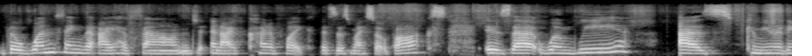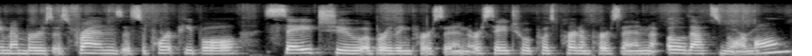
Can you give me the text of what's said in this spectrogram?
the one thing that I have found, and I kind of like this is my soapbox, is that when we, as community members, as friends, as support people, say to a birthing person or say to a postpartum person, oh, that's normal,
